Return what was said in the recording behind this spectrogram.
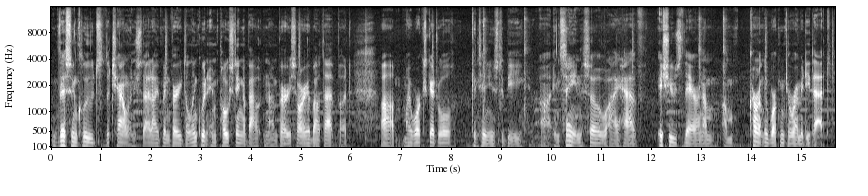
This includes the challenge that I've been very delinquent in posting about, and I'm very sorry about that, but uh, my work schedule continues to be uh, insane, so I have issues there, and I'm, I'm currently working to remedy that.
